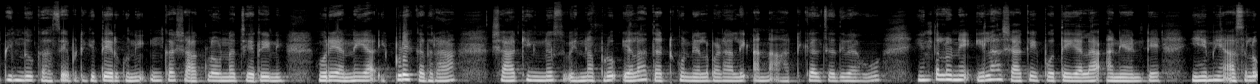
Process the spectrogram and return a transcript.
బిందు కాసేపటికి తేరుకుని ఇంకా షాక్లో ఉన్న చెర్రీని ఒరే అన్నయ్య ఇప్పుడే కదరా? షాకింగ్ న్యూస్ విన్నప్పుడు ఎలా తట్టుకుని నిలబడాలి అన్న ఆర్టికల్ చదివావు? ఇంతలోనే ఇలా షాక్ అయిపోతే ఎలా? అని అంటే ఏమీ అసలు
